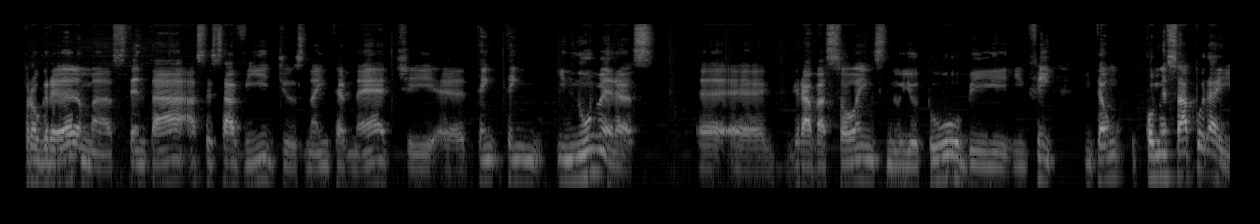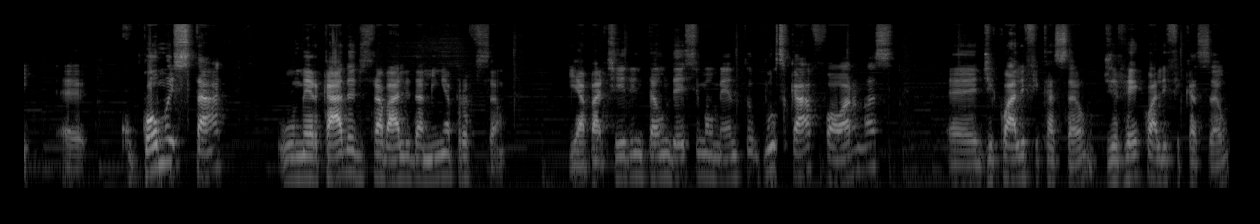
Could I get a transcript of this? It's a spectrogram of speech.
programas, tentar acessar vídeos na internet. É, tem, tem inúmeras é, é, gravações no YouTube, enfim. Então, começar por aí. Como está o mercado de trabalho da minha profissão. E a partir então desse momento, buscar formas é, de qualificação, de requalificação,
